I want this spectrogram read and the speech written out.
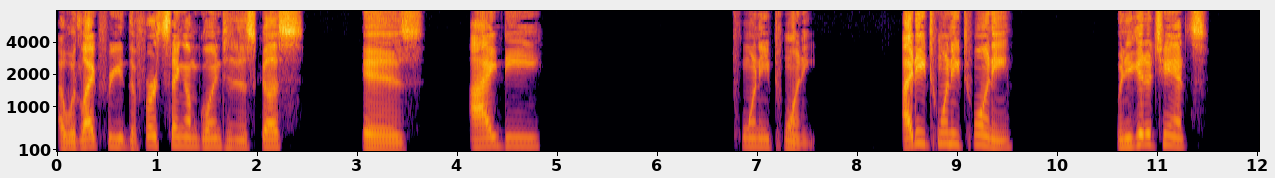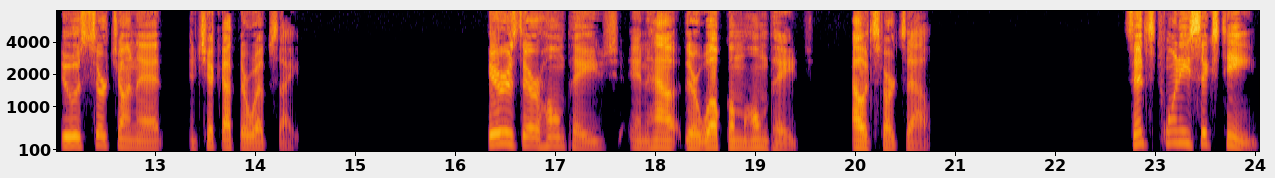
I would like for you. The first thing I'm going to discuss is ID 2020. ID 2020. When you get a chance, do a search on that and check out their website. Here is their homepage and how their welcome homepage, how it starts out. Since 2016,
